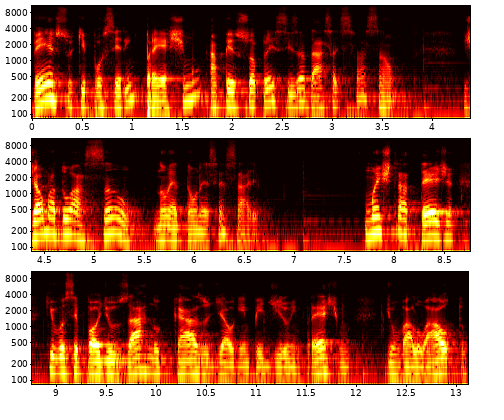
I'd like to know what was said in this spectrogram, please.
Penso que, por ser empréstimo, a pessoa precisa dar satisfação. Já uma doação não é tão necessária. Uma estratégia que você pode usar no caso de alguém pedir um empréstimo de um valor alto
